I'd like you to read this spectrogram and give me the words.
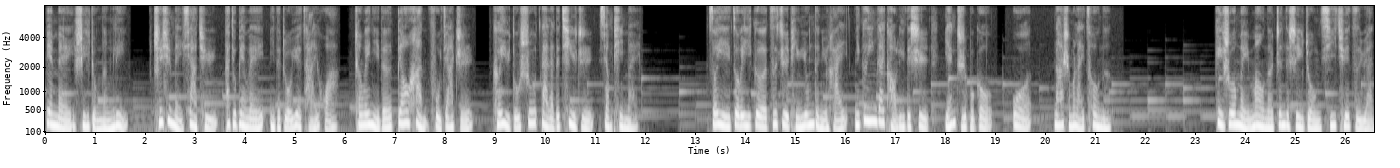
变美是一种能力，持续美下去，它就变为你的卓越才华。成为你的彪悍附加值，可与读书带来的气质相媲美。所以，作为一个资质平庸的女孩，你更应该考虑的是颜值不够，我拿什么来凑呢？可以说，美貌呢，真的是一种稀缺资源，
